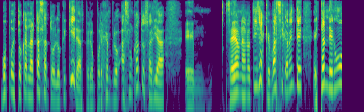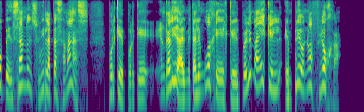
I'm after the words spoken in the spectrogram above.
Vos podés tocar la tasa todo lo que quieras, pero por ejemplo, hace un rato salía, eh, salían unas noticias que básicamente están de nuevo pensando en subir la tasa más. ¿Por qué? Porque en realidad el metalenguaje es que el problema es que el empleo no afloja.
